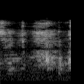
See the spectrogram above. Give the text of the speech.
watching.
